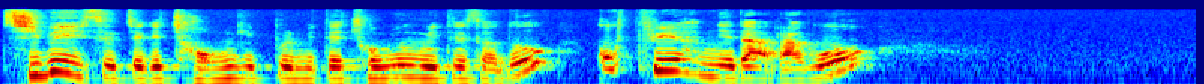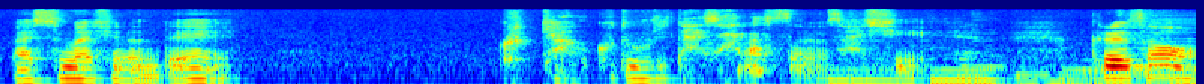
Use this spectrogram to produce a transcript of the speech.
집에 있을 적에 전기불 밑에 조명 밑에서도 꼭 필요합니다. 라고 말씀하시는데 그렇게 않고도 우리 다 살았어요, 사실. 그래서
